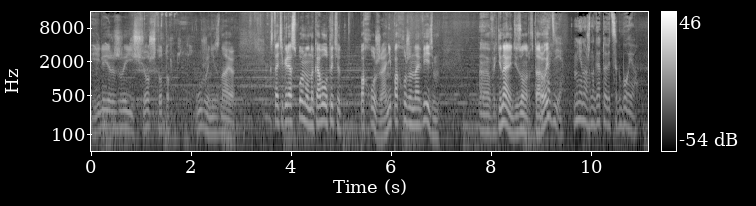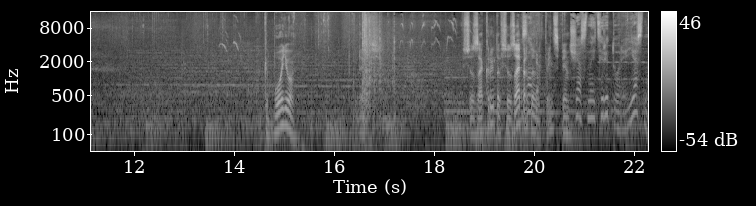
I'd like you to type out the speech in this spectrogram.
Или же еще что-то хуже, не знаю. Кстати говоря, вспомнил, на кого вот эти похожи. Они похожи на ведьм. Э, В оригинале Dishonored 2. Уходи, мне нужно готовиться к бою. К бою. Куда Все закрыто, все заперто, Заперто. в принципе. Частная территория, ясно?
